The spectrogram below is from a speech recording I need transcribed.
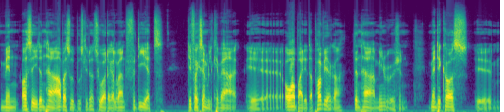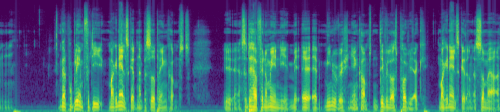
men også i den her arbejdsudbudslitteratur er det relevant, fordi at det for eksempel kan være øh, overarbejde, der påvirker den her mean reversion, men det kan også øh, være et problem, fordi marginalskatten er baseret på indkomst. Øh, så det her fænomen i, af mean reversion i indkomsten, det vil også påvirke marginalskatterne, som er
